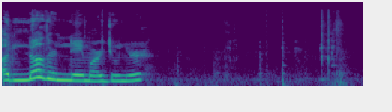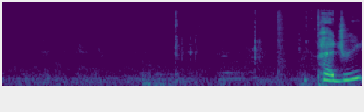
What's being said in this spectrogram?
Another Neymar Jr. Pedri.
